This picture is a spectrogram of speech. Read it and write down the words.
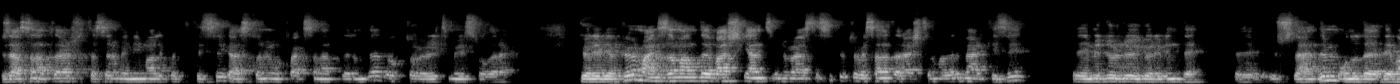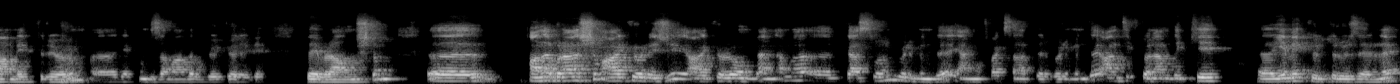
Güzel Sanatlar, Tasarım ve Mimarlık Fakültesi Gastronomi Mutfak Sanatları'nda doktor öğretim üyesi olarak görev yapıyorum. Aynı zamanda Başkent Üniversitesi Kültür ve Sanat Araştırmaları Merkezi e, Müdürlüğü görevini de e, üstlendim. Onu da devam ettiriyorum. E, yakın bir zamanda bu görevi devralmıştım. E, ana branşım arkeoloji, arkeoloğum ben ama e, gastronomi bölümünde yani mutfak sanatları bölümünde antik dönemdeki e, yemek kültürü üzerine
